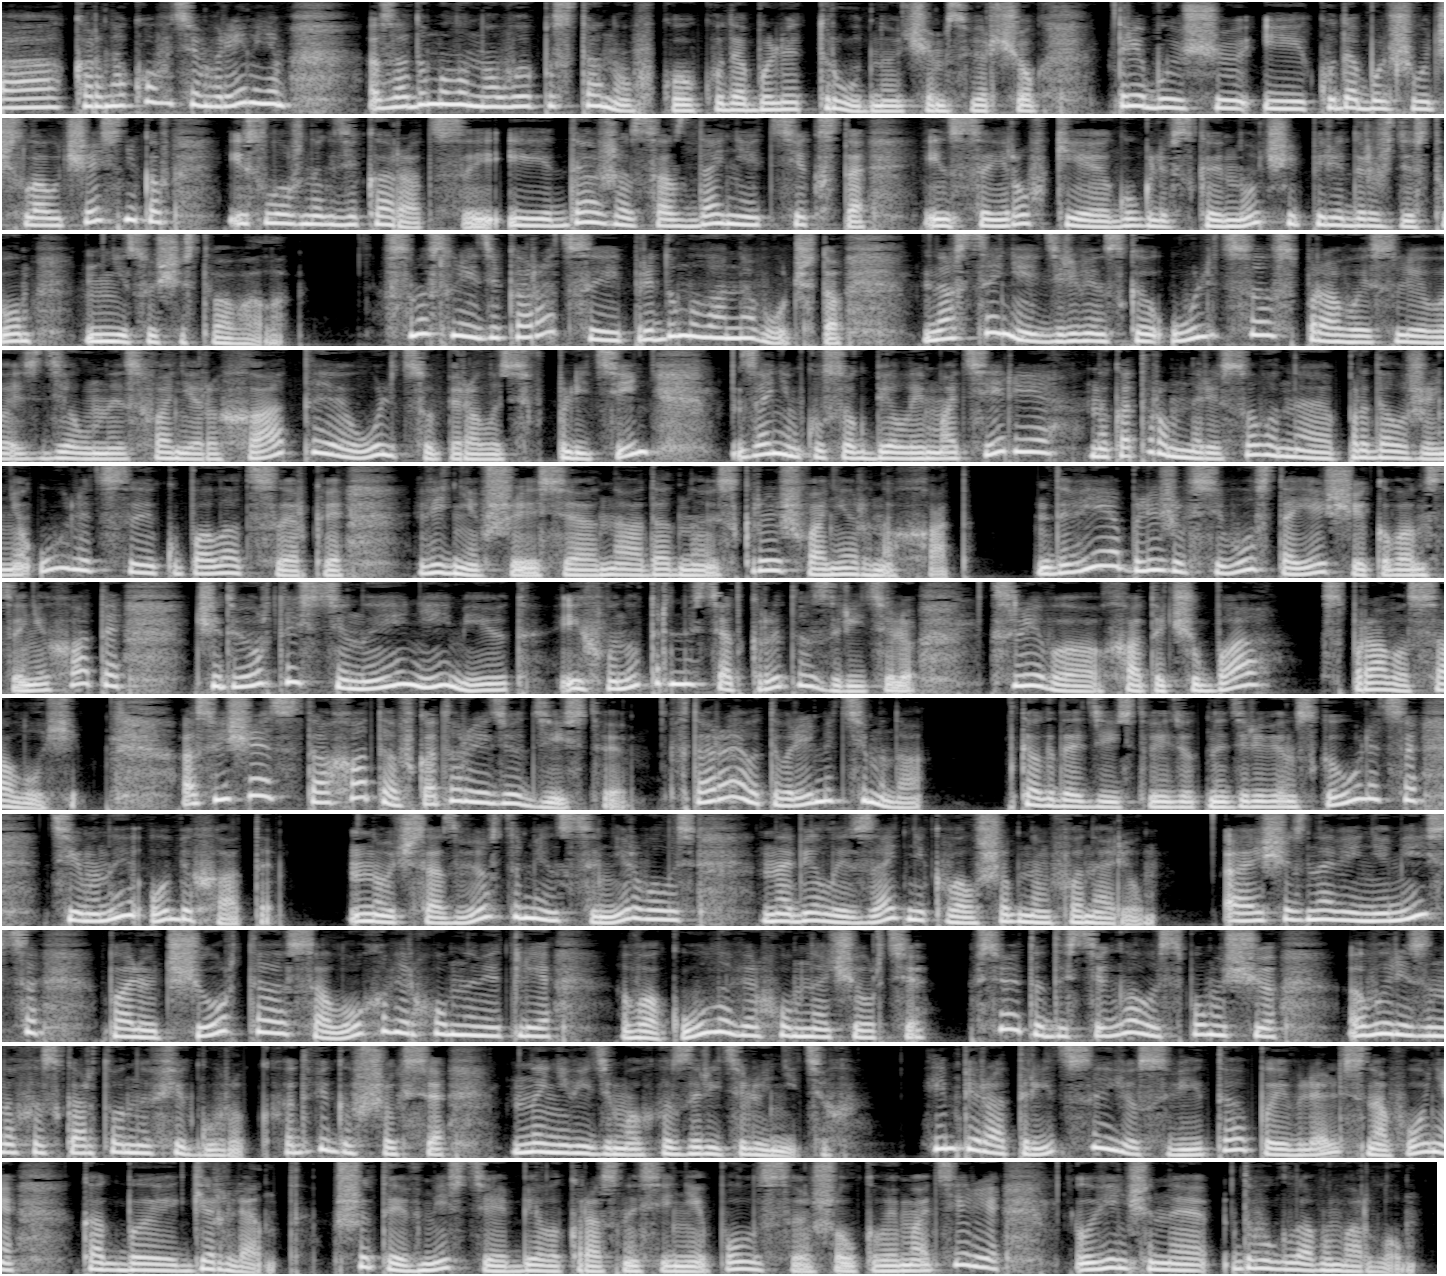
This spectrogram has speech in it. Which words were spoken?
А Корнакова тем временем задумала новую постановку, куда более трудную, чем «Сверчок», требующую и куда большего числа участников, и сложных декораций, и даже создание текста инсценировки «Гоголевской ночи» перед Рождеством не существовало. В смысле декорации придумала она вот что. На сцене деревенская улица, справа и слева сделанные из фанеры хаты, улица упиралась в плетень, за ним кусок белой материи, на котором нарисовано продолжение улицы и купола церкви, видневшиеся над одной из крыш фанерных хат. Две, ближе всего стоящие к авансцене хаты, четвертой стены не имеют, их внутренность открыта зрителю. Слева хата Чуба, справа Салухи. Освещается та хата, в которой идет действие. Вторая в это время темна. Когда действие идет на деревенской улице, темны обе хаты. Ночь со звездами инсценировалась на белый задник волшебным фонарем. А исчезновение месяца, полет черта, Солоха верхом на метле, Вакула верхом на черте – все это достигалось с помощью вырезанных из картона фигурок, двигавшихся на невидимых зрителю нитях. Императрица и ее свита появлялись на фоне как бы гирлянд, сшитые вместе бело-красно-синие полосы шелковой материи, увенчанные двуглавым орлом.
